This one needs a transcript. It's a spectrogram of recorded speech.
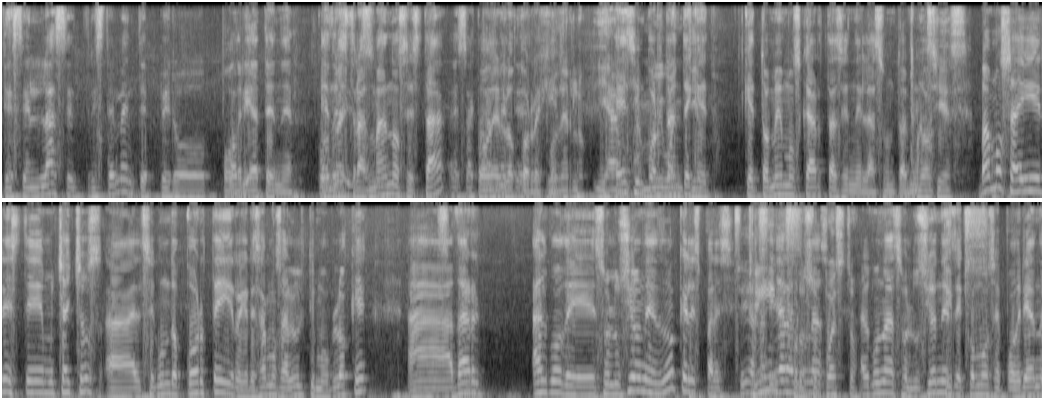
desenlace tristemente, pero Podría tener. en nuestras sí. manos está poderlo corregir. Poderlo- y a- es importante que. Que tomemos cartas en el asunto, amigos. Así es. Vamos a ir, este, muchachos, al segundo corte y regresamos al último bloque a dar algo de soluciones, ¿no? ¿Qué les parece? Sí, por algunas, supuesto. Algunas soluciones de cómo se podrían,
